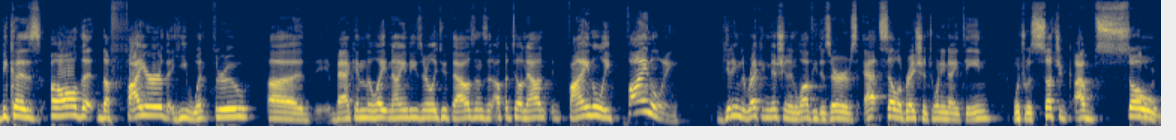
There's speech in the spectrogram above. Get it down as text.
because all the the fire that he went through uh back in the late 90s early 2000s and up until now finally finally getting the recognition and love he deserves at celebration 2019 which was such a i'm so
